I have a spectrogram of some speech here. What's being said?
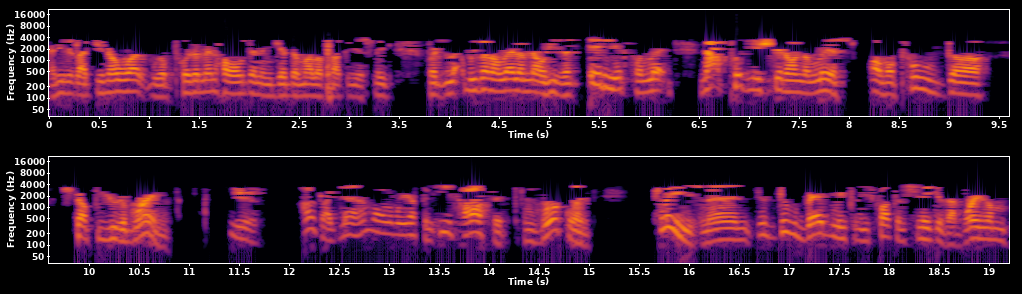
And he was like, you know what? We'll put him in holding and give the motherfucker your sneak. But we're going to let him know he's an idiot for let, not putting his shit on the list of approved uh, stuff for you to bring. Yeah, I was like, man, I'm all the way up in East Hartford from Brooklyn. Please, man, this dude begged me for these fucking sneakers. I bring them.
